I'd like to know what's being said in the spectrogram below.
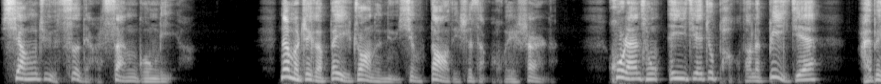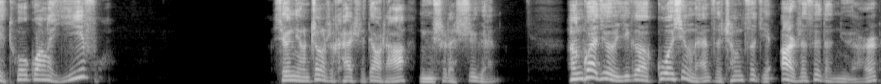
相距四点三公里啊，那么这个被撞的女性到底是怎么回事呢？忽然从 A 街就跑到了 B 街，还被脱光了衣服。刑警正式开始调查女尸的尸源，很快就有一个郭姓男子称自己二十岁的女儿。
